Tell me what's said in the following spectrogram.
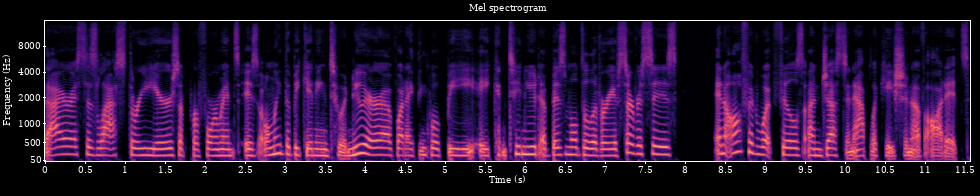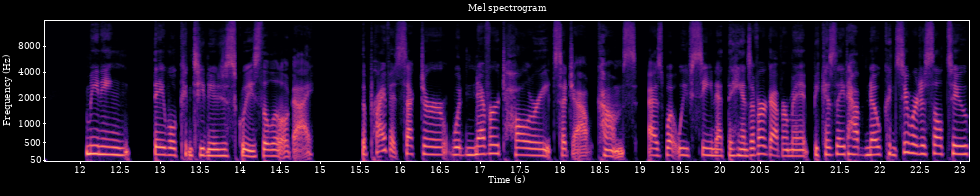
The IRS's last three years of performance is only the beginning to a new era of what I think will be a continued abysmal delivery of services and often what feels unjust in application of audits, meaning they will continue to squeeze the little guy. The private sector would never tolerate such outcomes as what we've seen at the hands of our government because they'd have no consumer to sell to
